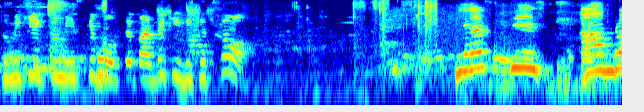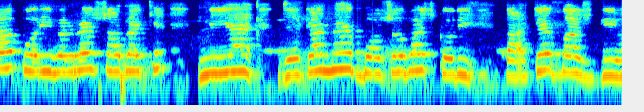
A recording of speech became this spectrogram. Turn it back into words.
তুমি কি একটু মিসকে বলতে পারবে কি লিখেছো. আমরা পরিবারের সবাইকে নিয়ে যেখানে বসবাস করি, তাকে বাসগৃহ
